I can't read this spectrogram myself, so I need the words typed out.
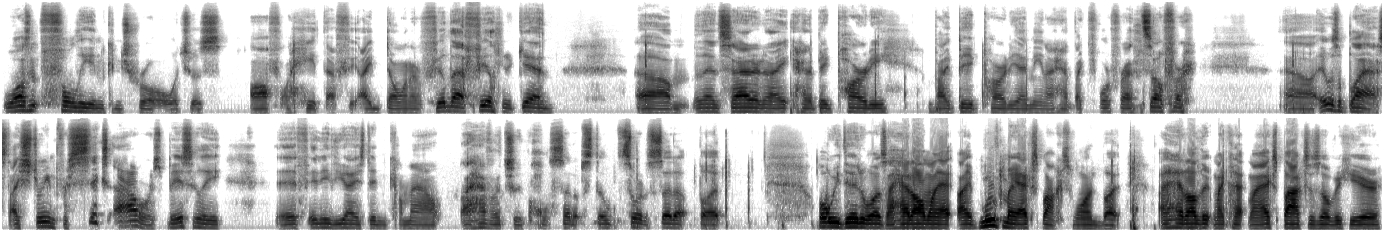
wasn't fully in control, which was awful. I hate that feel. I don't want to feel that feeling again. Um, and then Saturday night had a big party. By big party, I mean I had like four friends over. Uh, it was a blast. I streamed for six hours. Basically, if any of you guys didn't come out, I have actually the whole setup still sort of set up, but what we did was I had all my I moved my Xbox One, but I had all the, my my Xboxes over here.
